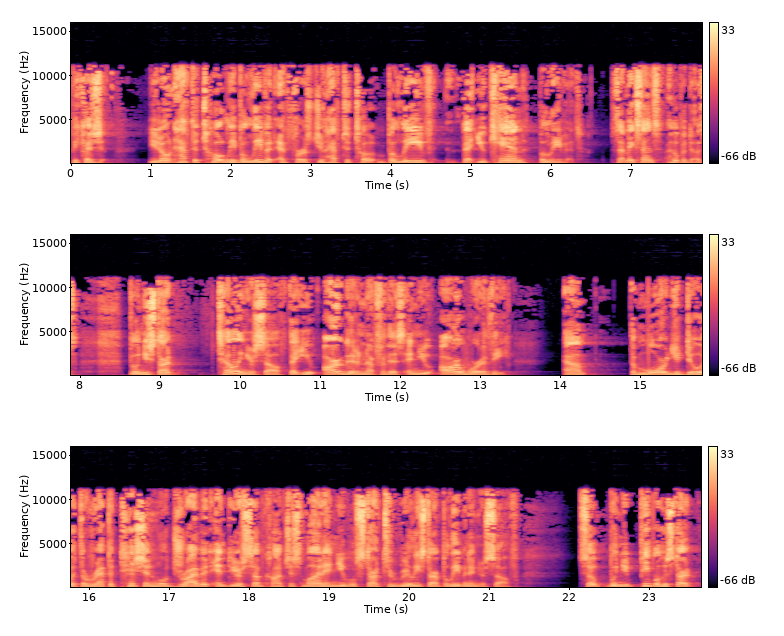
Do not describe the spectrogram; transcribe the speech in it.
because you don't have to totally believe it at first. You have to, to- believe that you can believe it. Does that make sense? I hope it does. But when you start telling yourself that you are good enough for this and you are worthy, um, the more you do it, the repetition will drive it into your subconscious mind and you will start to really start believing in yourself. So when you, people who start,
